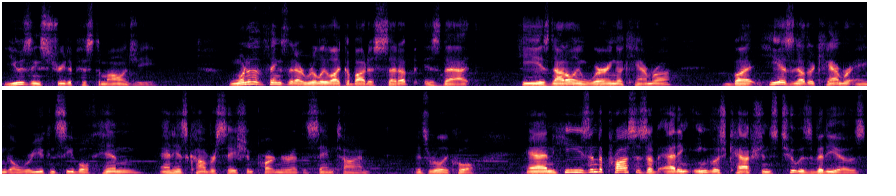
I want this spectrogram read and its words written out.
using street epistemology. One of the things that I really like about his setup is that he is not only wearing a camera, but he has another camera angle where you can see both him and his conversation partner at the same time. It's really cool. And he's in the process of adding English captions to his videos,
